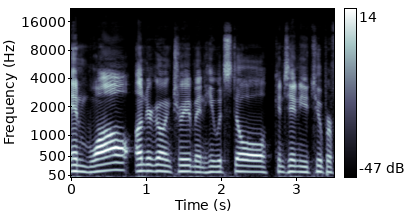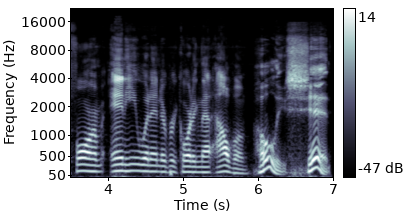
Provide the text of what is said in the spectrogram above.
And while undergoing treatment, he would still continue to perform and he would end up recording that album. Holy shit.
